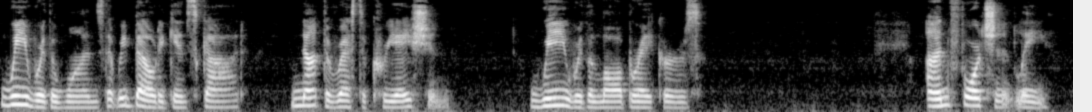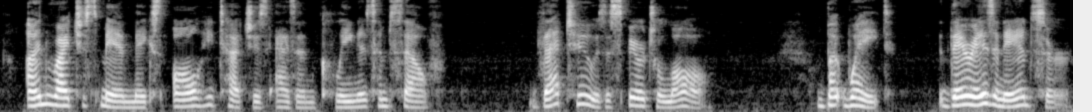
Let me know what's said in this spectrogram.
We were the ones that rebelled against God, not the rest of creation. We were the lawbreakers. Unfortunately, unrighteous man makes all he touches as unclean as himself. That too is a spiritual law. But wait, there is an answer.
